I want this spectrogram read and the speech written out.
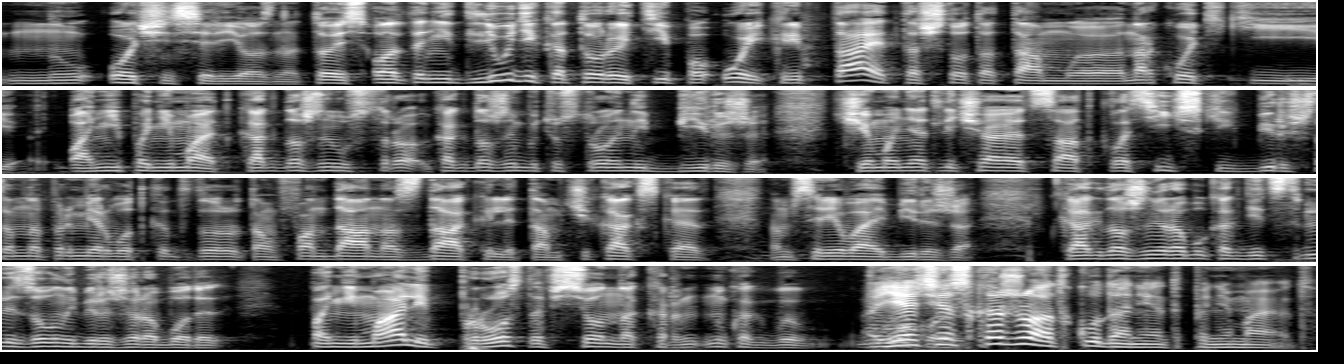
Ну, очень серьезно. То есть, это не люди, которые типа, ой, крипта это что-то там, э, наркотики, они понимают, как должны, устро... как должны быть устроены биржи, чем они отличаются от классических бирж, там, например, вот, которые там Фонда, NASDAQ или там Чикагская, там, сырьевая биржа, как должны работать, как децентрализованные биржи работают. Понимали просто все на, ну, как бы... А Я тебе скажу, откуда они это понимают.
